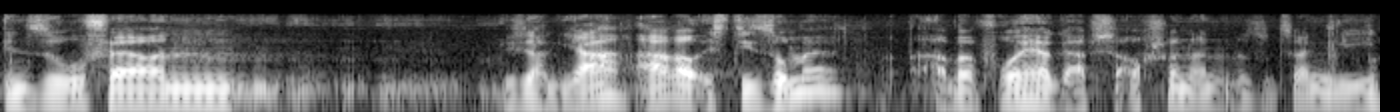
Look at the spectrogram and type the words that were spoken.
insofern, ich sage, ja, Aarau ist die Summe, aber vorher gab es auch schon sozusagen wie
